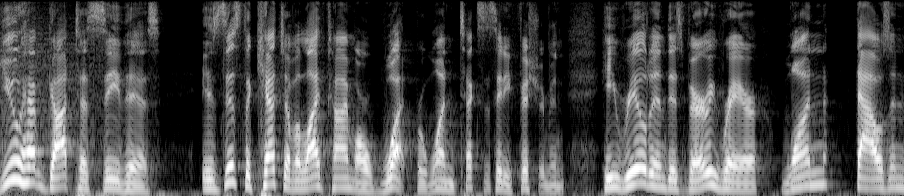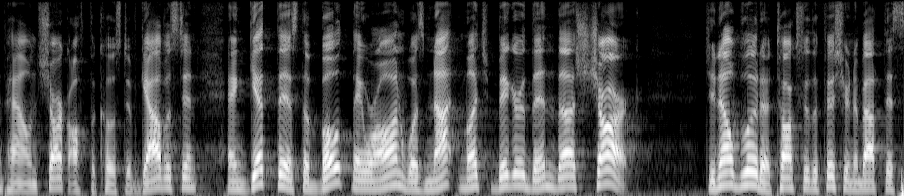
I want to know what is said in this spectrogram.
You have got to see this. Is this the catch of a lifetime or what for one Texas City fisherman? He reeled in this very rare 1,000 pound shark off the coast of Galveston. And get this the boat they were on was not much bigger than the shark. Janelle Bluda talks to the fisherman about this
